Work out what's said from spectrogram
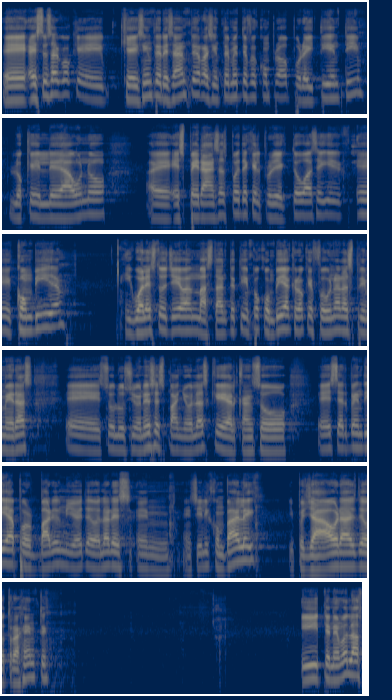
Eh, esto es algo que, que, es interesante, recientemente fue comprado por AT&T, lo que le da a uno eh, esperanzas pues, de que el proyecto va a seguir eh, con vida. Igual estos llevan bastante tiempo con vida, creo que fue una de las primeras eh, soluciones españolas que alcanzó ser vendida por varios millones de dólares en, en Silicon Valley y pues ya ahora es de otra gente. Y tenemos la,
